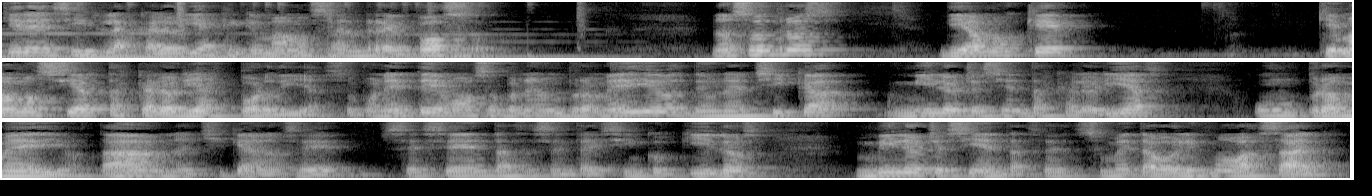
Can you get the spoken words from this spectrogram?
Quiere decir las calorías que quemamos en reposo. Nosotros, digamos que quemamos ciertas calorías por día. Suponete, vamos a poner un promedio de una chica, 1800 calorías, un promedio, ¿está? Una chica, no sé, 60, 65 kilos, 1800, es su metabolismo basal.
